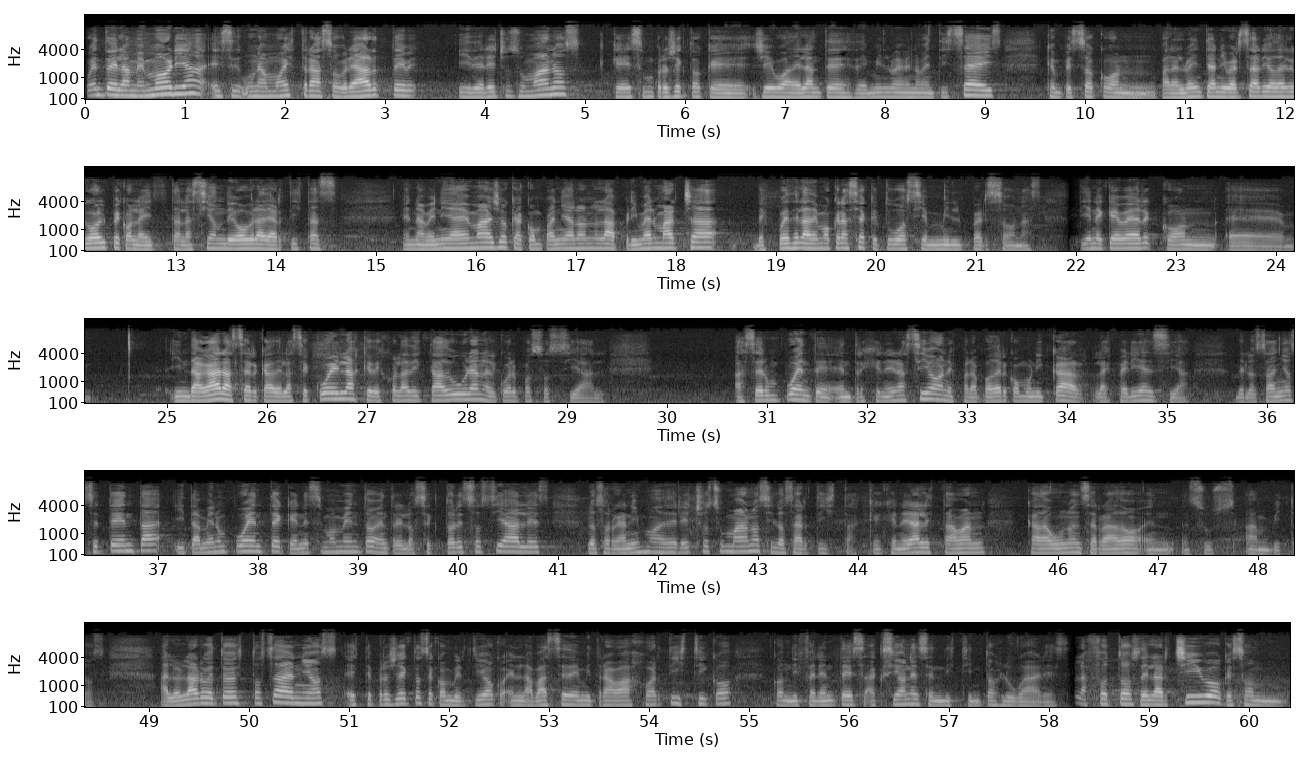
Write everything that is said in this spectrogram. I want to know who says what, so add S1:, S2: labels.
S1: Puente de la Memoria es una muestra sobre arte y derechos humanos, que es un proyecto que llevo adelante desde 1996, que empezó para el 20 aniversario del golpe con la instalación de obra de artistas en Avenida de Mayo, que acompañaron la primer marcha después de la democracia que tuvo 100.000 personas. Tiene que ver con eh, indagar acerca de las secuelas que dejó la dictadura en el cuerpo social hacer un puente entre generaciones para poder comunicar la experiencia de los años 70 y también un puente que en ese momento entre los sectores sociales, los organismos de derechos humanos y los artistas, que en general estaban cada uno encerrado en, en sus ámbitos. A lo largo de todos estos años, este proyecto se convirtió en la base de mi trabajo artístico, con diferentes acciones en distintos lugares. Las fotos del archivo, que son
